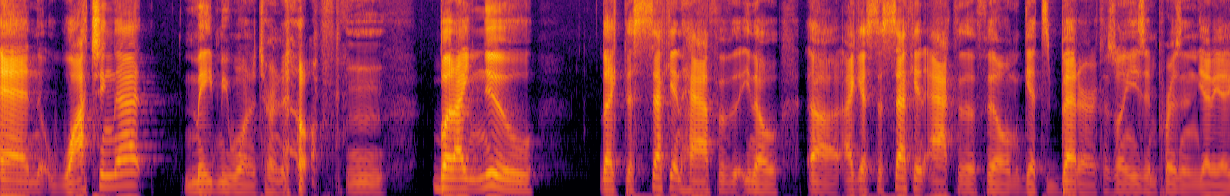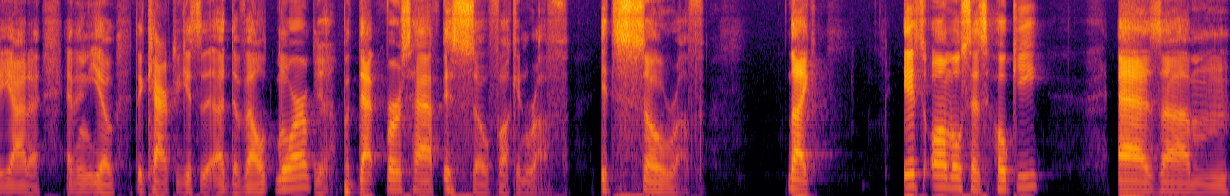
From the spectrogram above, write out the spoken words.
and watching that made me want to turn it off. But I knew, like the second half of the, you know, uh, I guess the second act of the film gets better because when he's in prison, yada yada yada, and then you know the character gets uh, developed more. Yeah. But that first half is so fucking rough. It's so rough. Like, it's almost as hokey as um,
